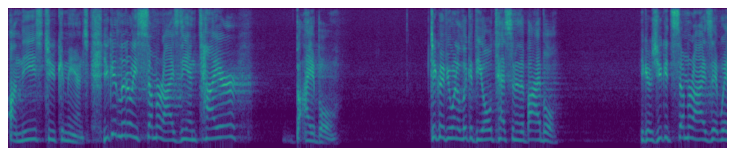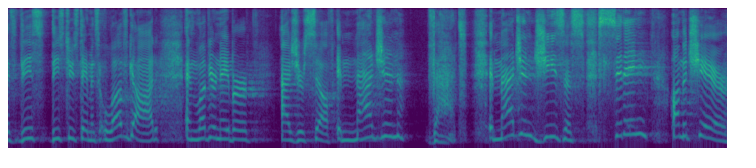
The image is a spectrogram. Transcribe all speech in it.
on these two commands. You could literally summarize the entire Bible, particularly if you want to look at the Old Testament of the Bible goes, You could summarize it with these, these two statements love God and love your neighbor as yourself. Imagine that. Imagine Jesus sitting on the chair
